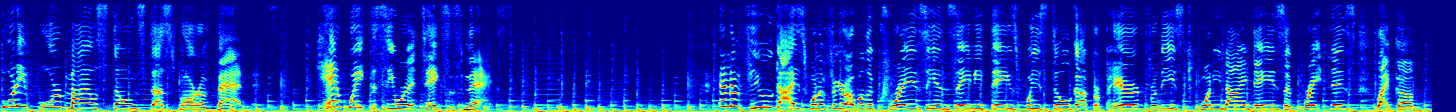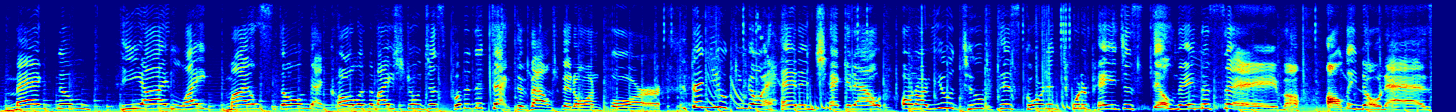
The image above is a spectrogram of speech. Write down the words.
44 milestones thus far of madness. Can't wait to see where it takes us next. If you guys want to figure out what the crazy and zany things we still got prepared for these 29 days of greatness, like a Magnum PI like milestone that Carl the Maestro just put a detective outfit on for, then you can go ahead and check it out on our YouTube, Discord, and Twitter pages, still named the same, only known as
